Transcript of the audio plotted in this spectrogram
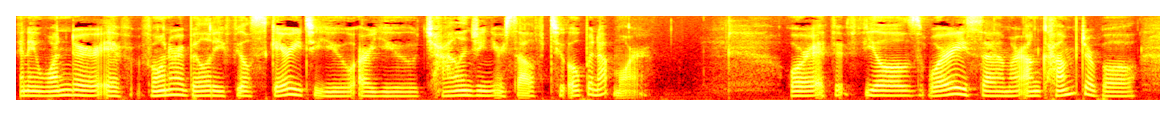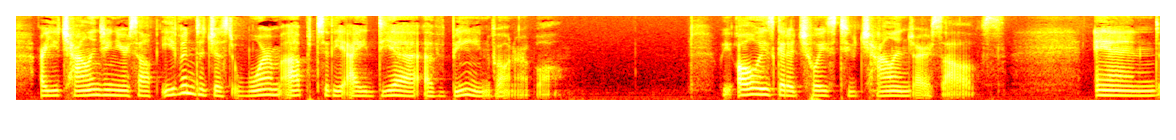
And I wonder if vulnerability feels scary to you, are you challenging yourself to open up more? Or if it feels worrisome or uncomfortable, are you challenging yourself even to just warm up to the idea of being vulnerable? we always get a choice to challenge ourselves. And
